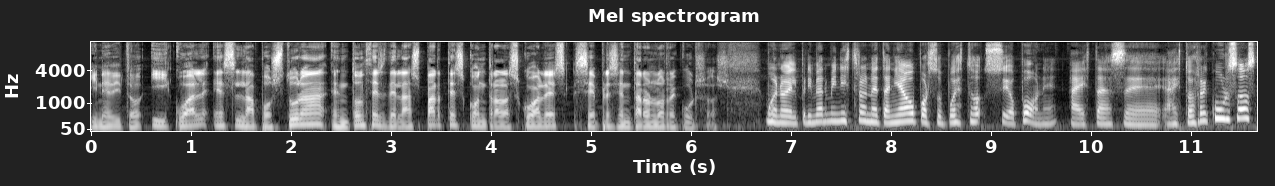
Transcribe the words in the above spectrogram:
inédito. ¿Y cuál es la postura entonces de las partes contra las cuales se presentaron los recursos? Bueno, el primer ministro Netanyahu, por supuesto, se opone a, estas, eh, a estos recursos,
